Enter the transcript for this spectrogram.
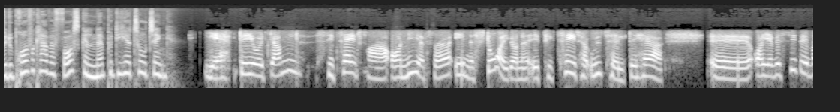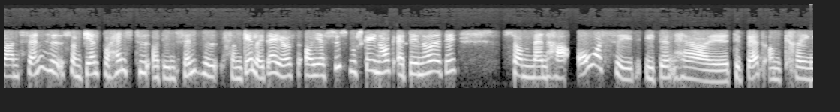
Vil du prøve at forklare, hvad forskellen er på de her to ting? Ja, det er jo et gammelt citat fra år 49. En af historikerne, Epiktet, har udtalt det her. Øh, og jeg vil sige, det var en sandhed, som galt på hans tid, og det er en sandhed, som gælder i dag også. Og jeg synes måske nok, at det er noget af det, som man har overset i den her øh, debat omkring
